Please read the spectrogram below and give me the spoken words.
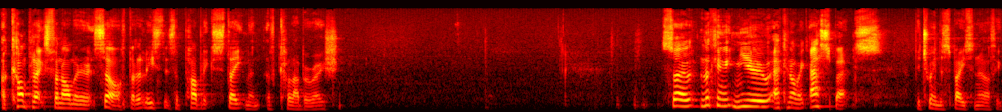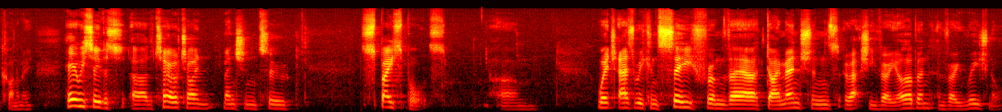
a complex phenomenon itself, but at least it's a public statement of collaboration. So, looking at new economic aspects between the space and Earth economy, here we see this, uh, the territory mentioned to spaceports, um, which, as we can see from their dimensions, are actually very urban and very regional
